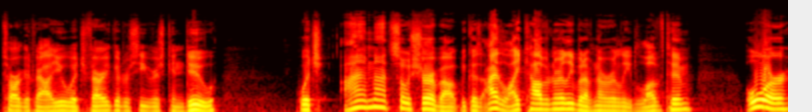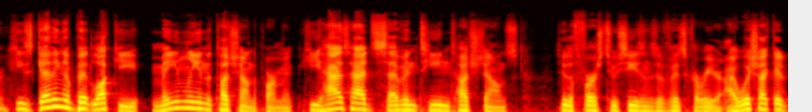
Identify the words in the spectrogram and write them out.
target value, which very good receivers can do, which I'm not so sure about because I like Calvin Ridley, but I've never really loved him. Or he's getting a bit lucky, mainly in the touchdown department. He has had 17 touchdowns through the first two seasons of his career. I wish I could.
